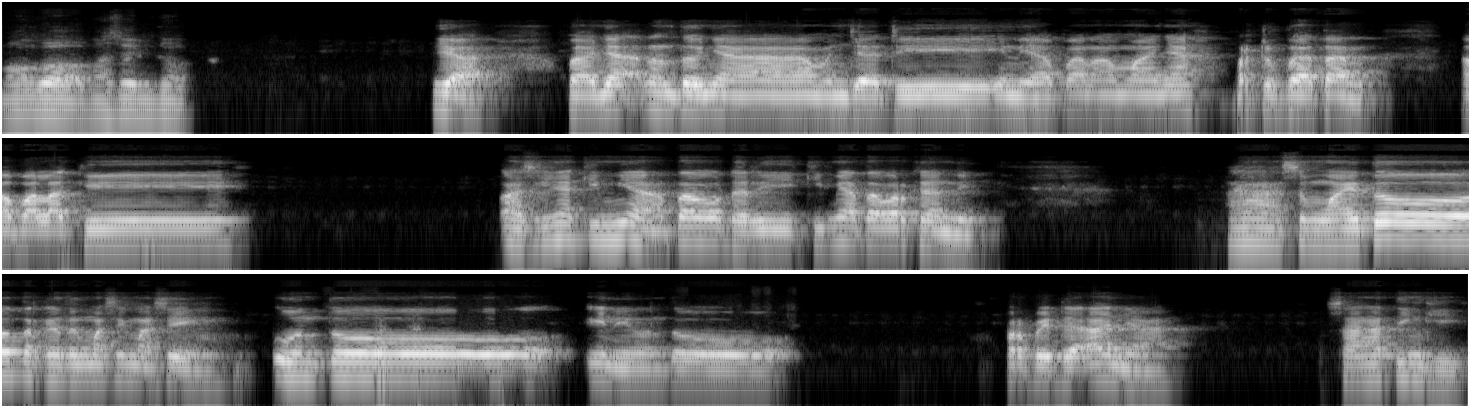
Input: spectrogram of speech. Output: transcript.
Monggo, Mas Ibnu. Ya, banyak tentunya menjadi ini apa namanya perdebatan. Apalagi hasilnya kimia atau dari kimia atau organik Nah, semua itu tergantung masing-masing. Untuk ini, untuk perbedaannya sangat tinggi.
